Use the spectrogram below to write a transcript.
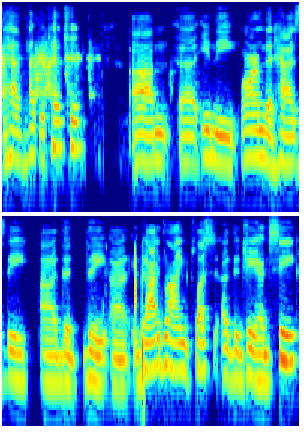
have hypertension, um, uh, in the arm that has the uh, the the uh, guideline plus uh, the JNC,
